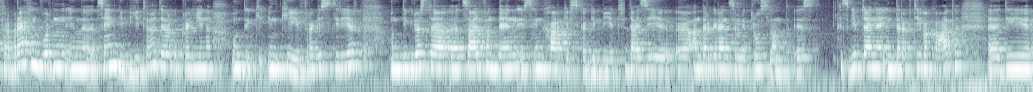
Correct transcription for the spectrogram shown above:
Verbrechen wurden in zehn Gebieten der Ukraine und in Kiew registriert und die größte äh, Zahl von denen ist in Kharkivska Gebiet, da sie äh, an der Grenze mit Russland ist. Es gibt eine interaktive Karte, äh, die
